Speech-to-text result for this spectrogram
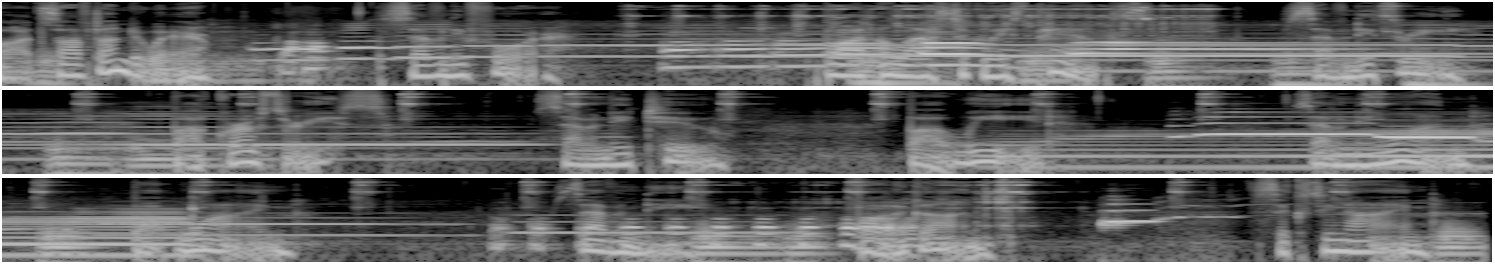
Bought soft underwear. 74. Bought elastic waist pants. 73. Bought groceries. 72. Bought weed. 71. Bought wine. 70. Bought a gun. 69.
